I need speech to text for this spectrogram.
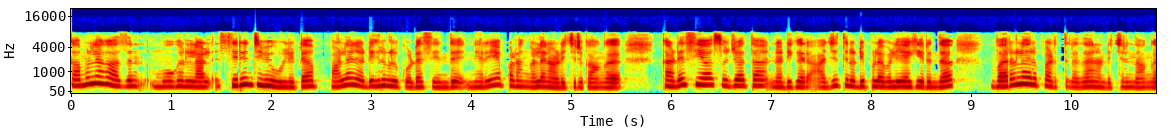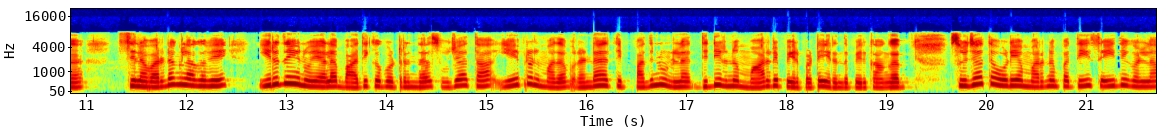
கமலஹாசன் மோகன்லால் சிரஞ்சீவி உள்ளிட்ட பல நடிகர்கள் கூட சேர்ந்து நிறைய படங்களில் நடிச்சிருக்காங்க. கடைசியாக சுஜாதா நடிகர் அஜித் நடிப்பில் வெளியாகி இருந்த வரலாறு படத்தில் தான் நடிச்சிருந்தாங்க. சில வருடங்களாகவே இருதய நோயால் பாதிக்கப்பட்டிருந்த சுஜாதா ஏப்ரல் மாதம் ரெண்டாயிரத்தி பதினொன்றில் திடீர்னு மாரடைப்பு ஏற்பட்டு இறந்து போயிருக்காங்க. சுஜாதாவுடைய மரணம் பற்றி செய்திகளில்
